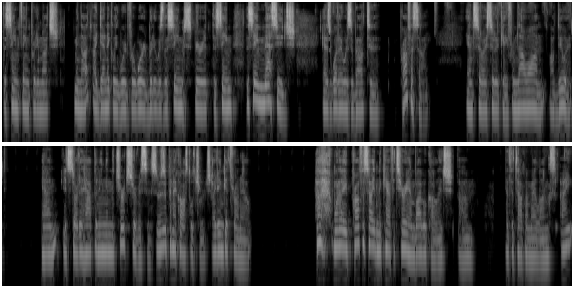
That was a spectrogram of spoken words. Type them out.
the same thing pretty much. I mean, not identically word for word, but it was the same spirit, the same, the same message as what I was about to prophesy. And so I said, okay, from now on, I'll do it. And it started happening in the church services. It was a Pentecostal church. I didn't get thrown out. when I prophesied in the cafeteria in Bible college, um, at the top of my lungs, I,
